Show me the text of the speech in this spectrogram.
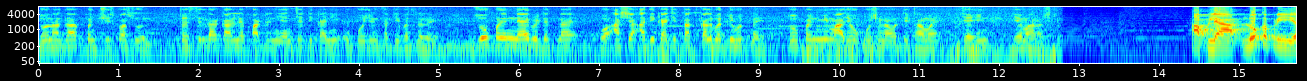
दोन हजार पंचवीसपासून तहसीलदार कार्यालय पाटण यांच्या ठिकाणी उपोजनसाठी बसलेलो आहे. जोपर्यंत न्याय भेटत नाही व अशा अधिकाऱ्याची तत्काल बदली होत नाही तोपर्यंत मी माझ्या उपोषणावरती ठाम आहे. जय हिंद जय महाराष्ट्र. आपल्या लोकप्रिय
